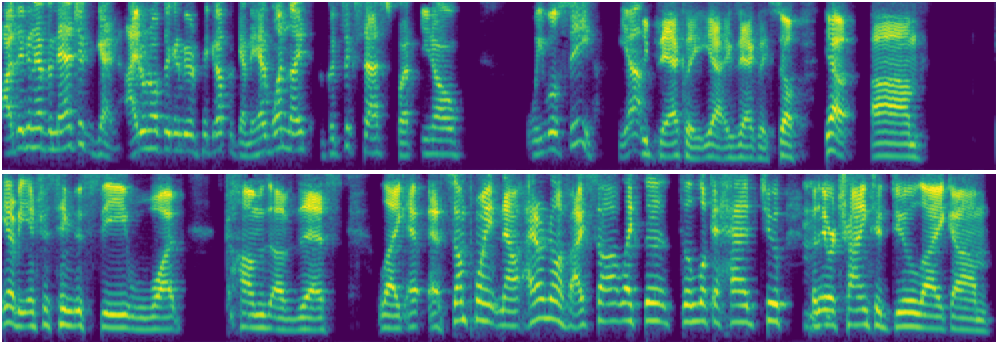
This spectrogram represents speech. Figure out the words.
Are they going to have the magic again? I don't know if they're going to be able to pick it up again. They had one night, good success, but you know, we will see. Yeah. exactly yeah exactly so yeah um yeah, it'll be interesting to see what comes of this like at, at some point now i don't know if i saw like the the look ahead too but they were trying to do like um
